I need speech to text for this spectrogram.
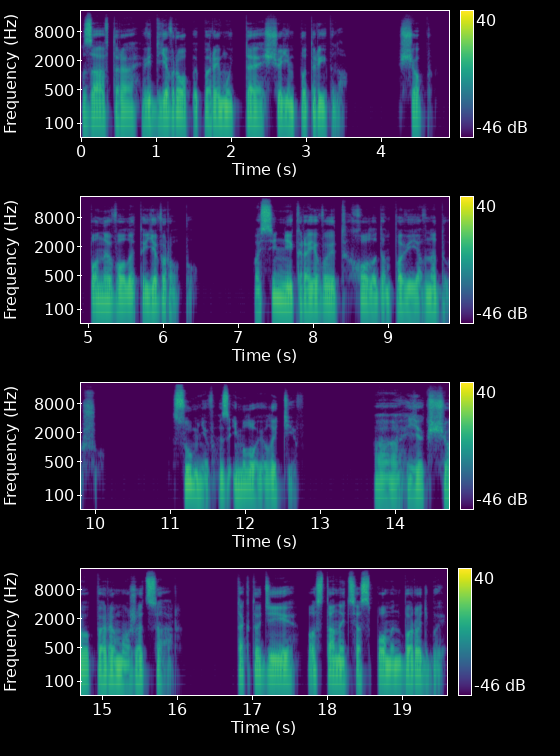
Завтра від Європи переймуть те, що їм потрібно, щоб поневолити Європу. Осінній краєвид холодом повіяв на душу. Сумнів з імлою летів. А якщо переможе цар, так тоді останеться спомин боротьби,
